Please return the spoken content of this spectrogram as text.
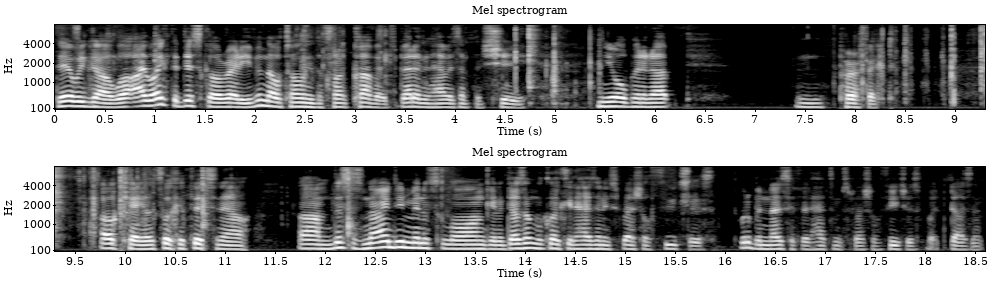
There we go. Well, I like the disc already, even though it's only the front cover. It's better than having something shitty. And you open it up, and perfect. Okay, let's look at this now. Um, this is 90 minutes long, and it doesn't look like it has any special features. It would have been nice if it had some special features, but it doesn't.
